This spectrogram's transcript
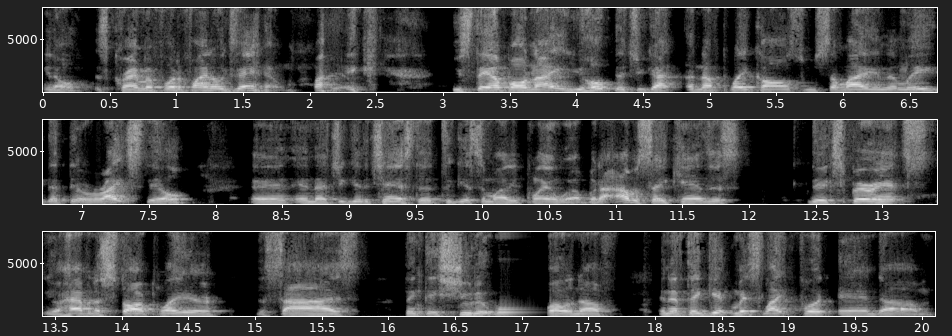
you know, it's cramming for the final exam. like you stay up all night and you hope that you got enough play calls from somebody in the league that they're right still and, and that you get a chance to, to get somebody playing well. But I, I would say Kansas, the experience, you know, having a star player, the size, I think they shoot it well enough. And if they get Mitch Lightfoot and um,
